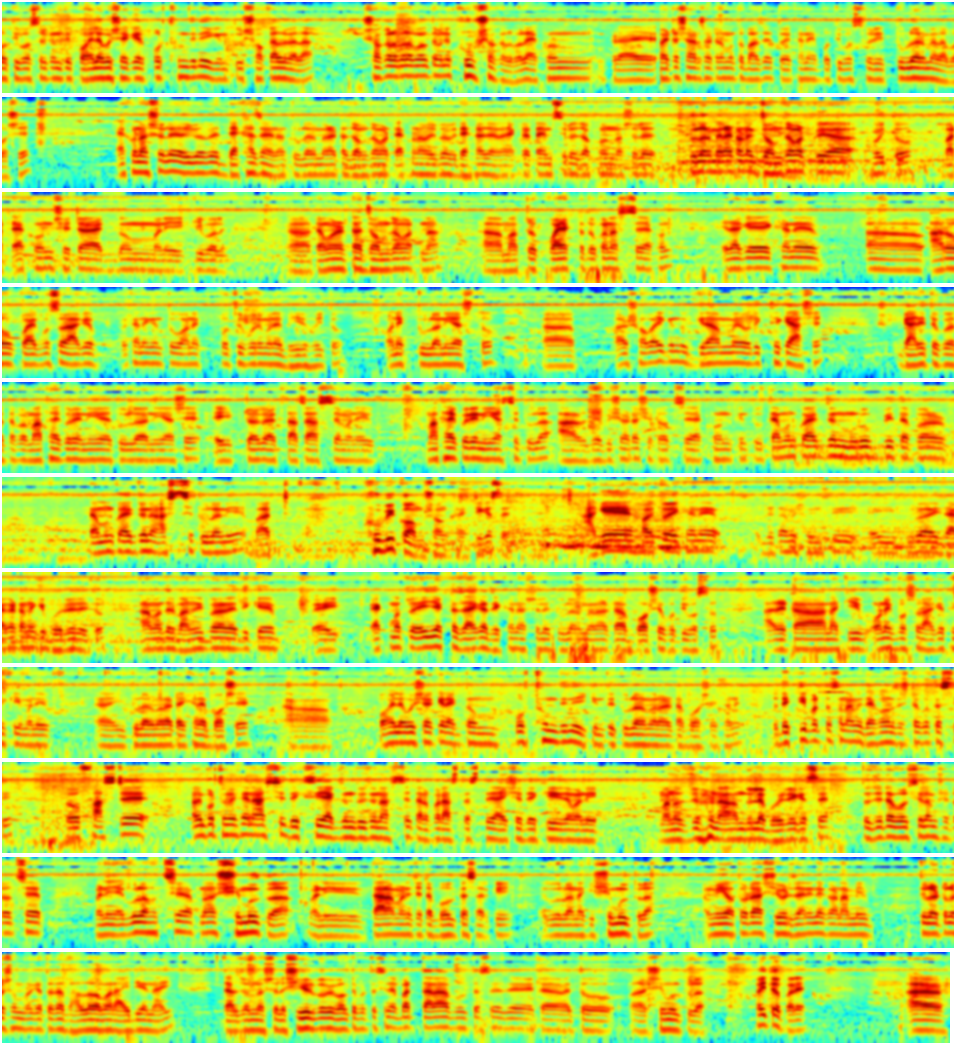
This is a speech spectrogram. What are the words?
প্রতি বছর কিন্তু পয়লা বৈশাখের প্রথম দিনেই কিন্তু সকালবেলা সকালবেলা বলতে মানে খুব সকালবেলা, এখন প্রায় ছয়টা, সাড়ে ছয়টার মতো বাজে, তো এখানে প্রতি বছরই তুলার মেলা বসে। এখন আসলে ওইভাবে দেখা যায় না, তুলার মেলাটা জমজমাট এখন আর ওইভাবে দেখা যায় না। একটা টাইম ছিল যখন আসলে তুলার মেলাটা অনেক জমজমাট করিয়া হইতো বাট এখন সেটা একদম মানে কি বলে তেমন একটা জমজমাট না। মাত্র কয়েকটা দোকান আসছে এখন। এর আগে এখানে আহ, আরও কয়েক বছর আগে এখানে কিন্তু অনেক প্রচুর পরিমাণে ভিড় হইতো অনেক তুলা নিয়ে আসতো। আর সবাই কিন্তু গ্রামের ওদিক থেকে আসে গাড়িতে করে তারপর মাথায় করে নিয়ে তুলা নিয়ে আসে। এই একটু এক চাচা আসছে মানে মাথায় করে নিয়ে আসছে তুলা। আর যে বিষয়টা সেটা হচ্ছে এখন কিন্তু তেমন কয়েকজন মুরব্বী তারপর তেমন কয়েকজনে আসছে তুলা নিয়ে বাট খুবই কম সংখ্যায় ঠিক আছে? আগে হয়তো এখানে যেটা আমি শুনছি, এই পুরো এই জায়গাটা নাকি ভরে যেত আর আমাদের বাণীপাড়ার এদিকে এই একমাত্র এই একটা জায়গা যেখানে আসলে তুলার মেলাটা বসে প্রতি বছর। আর এটা নাকি অনেক বছর আগে থেকেই মানে এই তুলার মেলাটা এখানে বসে। পয়লা বৈশাখের একদম প্রথম দিনেই কিন্তু তুলার মেলাটা বসে এখানে। তো দেখতেই পারতেছেন, আমি দেখানোর চেষ্টা করতেছি। তো ফার্স্টে আমি প্রথমে এখানে আসছি, দেখছি একজন দুইজন আসছে, তারপর আস্তে আস্তে আইসে দেখি যে মানে মানুষজন আলহামদুলিল্লাহ ভরে গেছে। তো যেটা বলছিলাম সেটা হচ্ছে মানে এগুলো হচ্ছে আপনার শিমুল তোলা মানে তারা মানে যেটা বলতেছে আর কি এগুলো নাকি শিমুল তোলা। আমি অতটা শিওর জানি না কারণ আমি তুলা টুলা সম্পর্কে এতটা ভালো আমার আইডিয়া নাই। তার জন্য আসলে শিওরভাবে বলতে পারতেছি না বাট তারা বলতেছে যে এটা হয়তো আহ, শিমুল তুলা। হইতেও পারে। আর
